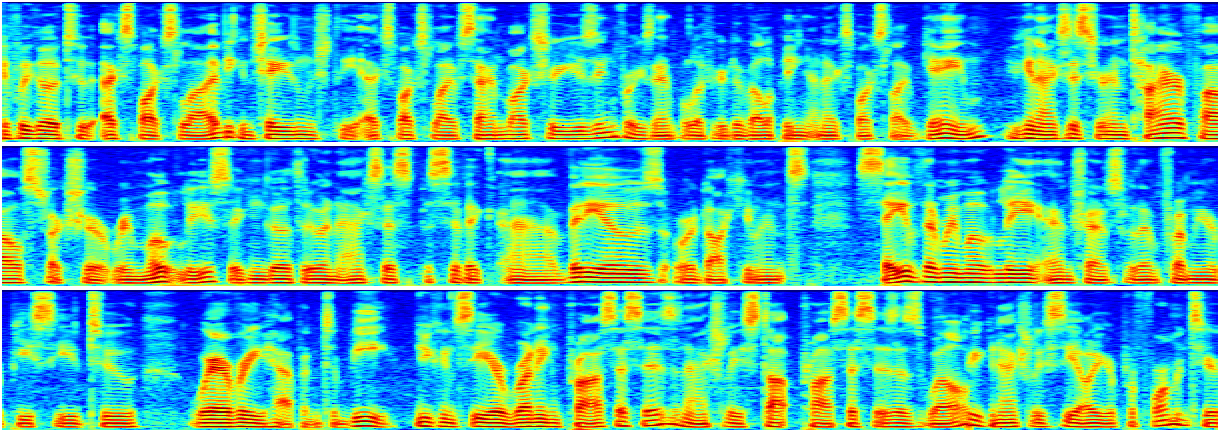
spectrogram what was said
If we go to Xbox Live, you can change the Xbox Live sandbox you're using. For example, if you're developing an Xbox Live game, you can access your entire file structure remotely. So you can go through and access specific uh, videos or documents, save them remotely, and transfer them from your PC to wherever you happen to be. You can see your running processes and actually stop processes as well. You can actually see all your performance here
